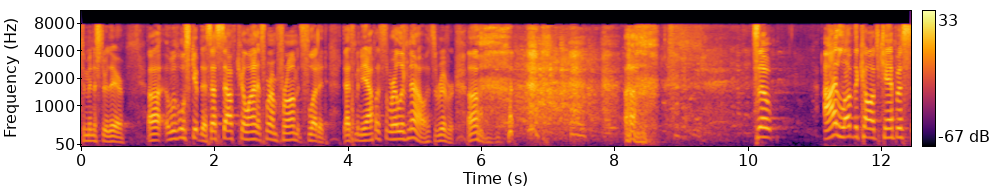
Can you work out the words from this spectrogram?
to minister there. Uh, we'll, we'll, skip this. That's South Carolina. That's where I'm from. It's flooded. That's Minneapolis. That's where I live now. It's a river. Um, uh, so I love the college campus.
